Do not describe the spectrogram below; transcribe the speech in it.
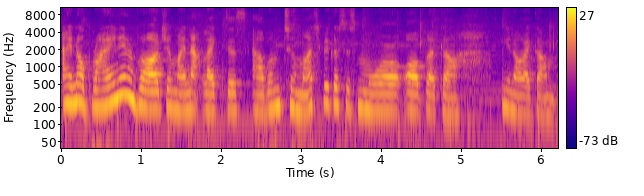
I know Brian and Roger might not like this album too much because it's more of like a, you know, like um,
